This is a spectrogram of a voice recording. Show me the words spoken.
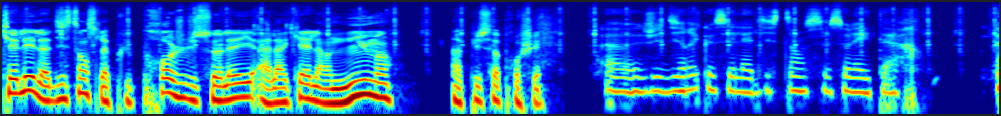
Quelle est la distance la plus proche du Soleil à laquelle un humain a pu s'approcher? Euh, je dirais que c'est la distance Soleil-Terre.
